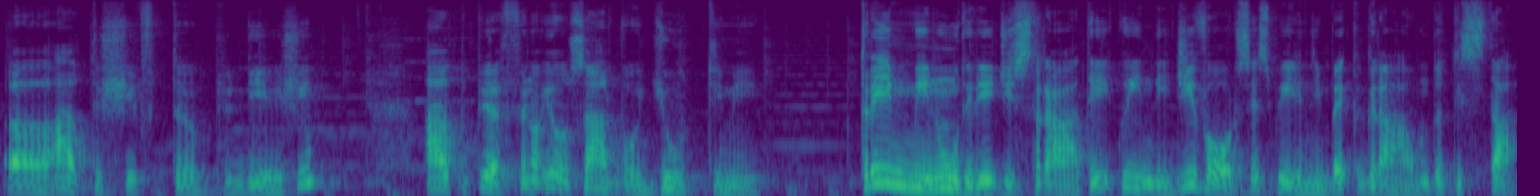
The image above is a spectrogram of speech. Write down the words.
uh, Alt Shift più 10, Alt più F9, io salvo gli ultimi 3 minuti registrati, quindi GeForce Experience in background ti sta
